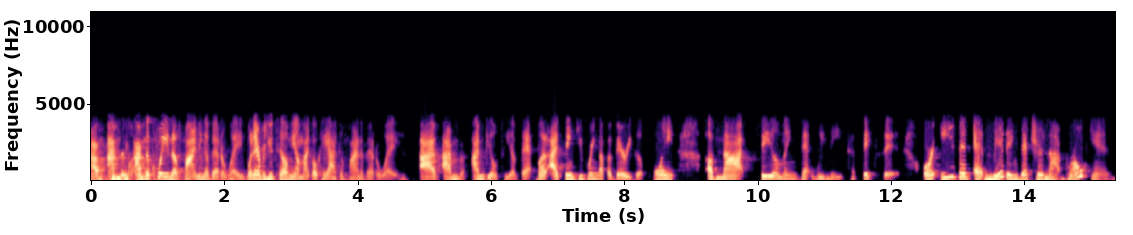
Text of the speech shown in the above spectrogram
I'm I'm the I'm the queen of finding a better way. Whatever you tell me, I'm like, okay, I can find a better way. I I'm I'm guilty of that. But I think you bring up a very good point of not feeling that we need to fix it or even admitting that you're not broken.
